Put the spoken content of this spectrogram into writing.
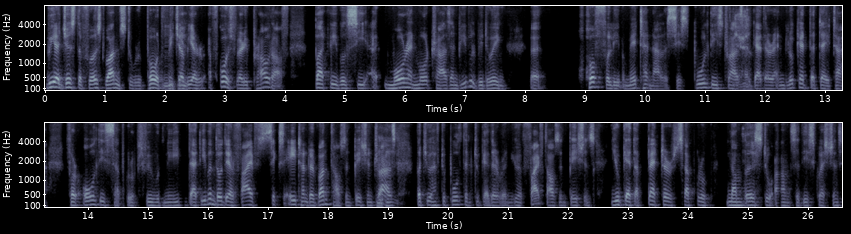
We are just the first ones to report, mm-hmm. which are, we are of course very proud of. But we will see uh, more and more trials, and we will be doing uh, hopefully the meta-analysis, pull these trials yeah. together and look at the data for all these subgroups. We would need that, even though there are five, six, 800, 1,000 patient trials, mm-hmm. but you have to pull them together. When you have 5,000 patients, you get a better subgroup numbers to answer these questions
